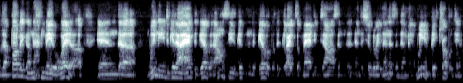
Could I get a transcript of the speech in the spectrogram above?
the public are not made aware of, and uh, we need to get our act together. And I don't see us getting together with the likes of Magic Johnson and the Sugar Ray Leonard and them, man. We in big trouble, Jim.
